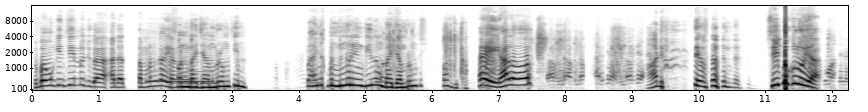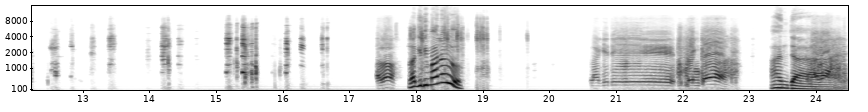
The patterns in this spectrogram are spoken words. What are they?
coba mungkin Cin lu juga ada temen gak yang Telepon Mbah Jambrong, Cin. Banyak pendengar yang bilang Mbah Jambrong tuh siapa gitu. Hey halo Aduh, bentar, bentar. sibuk lu ya Halo, lagi di mana lu lagi di bengkel. Anjay.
